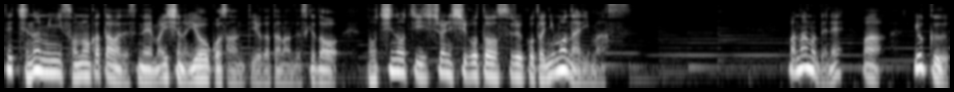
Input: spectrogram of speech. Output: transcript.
で、ちなみにその方はですね、まあ、医師の陽子さんっていう方なんですけど、後々一緒に仕事をすることにもなります。まあ、なのでね、まあ、よく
